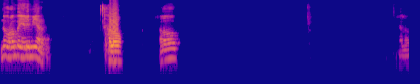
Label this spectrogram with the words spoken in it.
இன்னும் ரொம்ப எளிமையா இருக்கும். Hello? Hello? Hello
